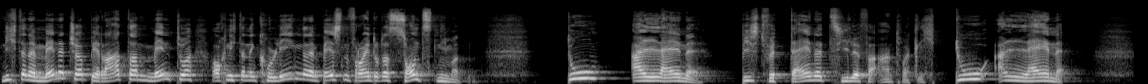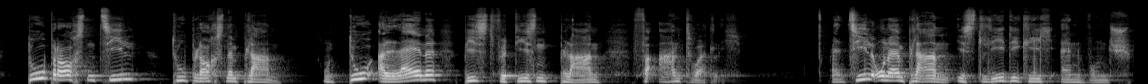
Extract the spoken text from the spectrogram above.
nicht deinem Manager, Berater, Mentor, auch nicht deinen Kollegen, deinen besten Freund oder sonst niemanden. Du alleine bist für deine Ziele verantwortlich. Du alleine. Du brauchst ein Ziel, du brauchst einen Plan. Und du alleine bist für diesen Plan verantwortlich. Ein Ziel ohne einen Plan ist lediglich ein Wunsch.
